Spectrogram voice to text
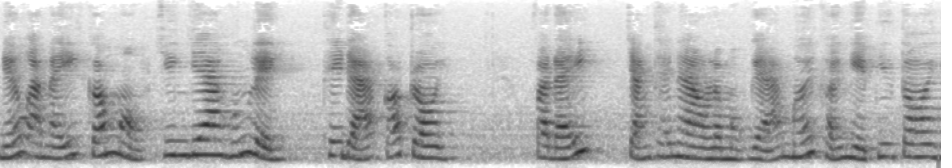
nếu anh ấy có một chuyên gia huấn luyện thì đã có rồi. Và đấy chẳng thể nào là một gã mới khởi nghiệp như tôi.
